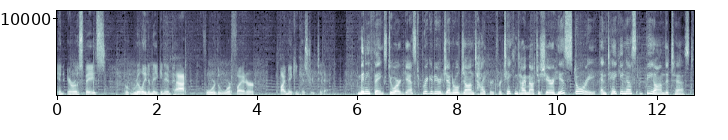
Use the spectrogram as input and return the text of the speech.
in aerospace, but really to make an impact for the warfighter by making history today. Many thanks to our guest, Brigadier General John Teichert, for taking time out to share his story and taking us beyond the test.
